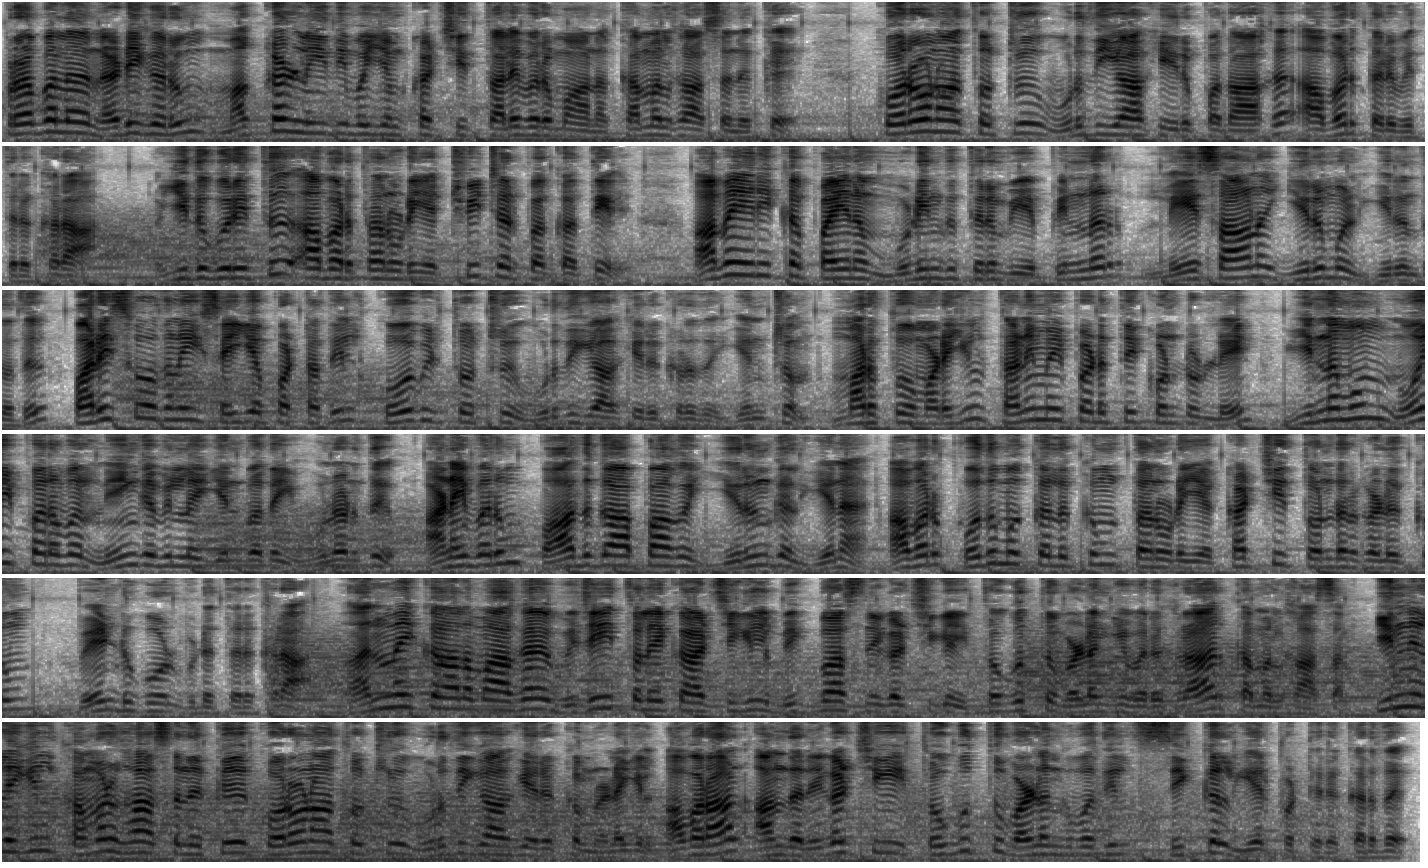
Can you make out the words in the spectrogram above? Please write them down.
பிரபல நடிகரும் மக்கள் நீதி மய்யம் கட்சி தலைவருமான கமல்ஹாசனுக்கு கொரோனா தொற்று உறுதியாகி இருப்பதாக அவர் தெரிவித்திருக்கிறார். இதுகுறித்து அவர் தன்னுடைய ட்விட்டர் பக்கத்தில் அமெரிக்க பயணம் முடிந்து திரும்பிய பின்னர் லேசான இருமல் இருந்தது பரிசோதனை செய்யப்பட்டதில் கோவிட் தொற்று உறுதியாகி இருக்கிறது என்றும் மருத்துவமனையில் தனிமைப்படுத்திக் கொண்டுள்ளேன் இன்னமும் நோய் பரவல் நீங்கவில்லை என்பதை உணர்ந்து அனைவரும் பாதுகாப்பாக இருங்கள் என அவர் பொதுமக்களுக்கும் தன்னுடைய கட்சி தொண்டர்களுக்கும் வேண்டுகோள் விடுத்திருக்கிறார். அண்மை காலமாக விஜய் தொலைக்காட்சியில் பிக் பாஸ் நிகழ்ச்சியை தொகுத்து வழங்கி வருகிறார் கமல்ஹாசன். இந்நிலையில் கமல்ஹாசனுக்கு கொரோனா தொற்று உறுதியாக இருக்கும் நிலையில் அவரால் அந்த நிகழ்ச்சியை தொகுத்து வழங்குவதில் சிக்கல் ஏற்பட்டிருக்கிறது.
